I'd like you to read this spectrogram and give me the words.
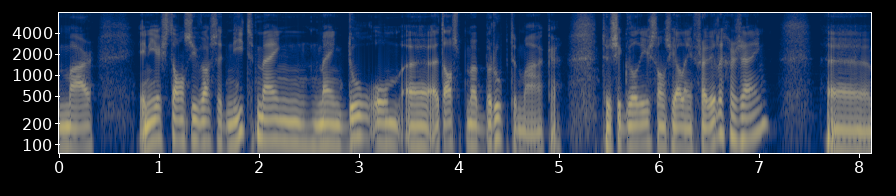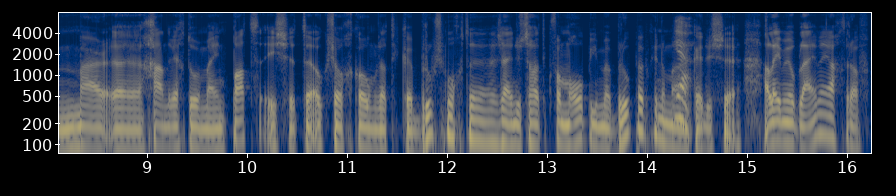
Maar in eerste instantie was het niet mijn, mijn doel om het als mijn beroep te maken. Dus ik wilde in eerste instantie alleen vrijwilliger zijn. Eh, maar eh, gaandeweg door mijn pad is het eh, ook zo gekomen dat ik eh, beroeps mocht zijn. Dus dat had ik van mijn hobby mijn beroep heb kunnen Ja. maken. Dus alleen maar heel blij mee achteraf.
